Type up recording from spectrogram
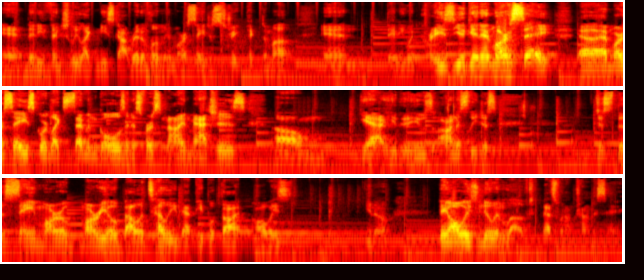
And then eventually, like Nice got rid of him, and Marseille just straight picked him up. And then he went crazy again at Marseille. Uh, at Marseille, he scored like seven goals in his first nine matches. Um, yeah, he, he was honestly just just the same Mario Mario Balotelli that people thought always, you know, they always knew and loved. That's what I'm trying to say.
